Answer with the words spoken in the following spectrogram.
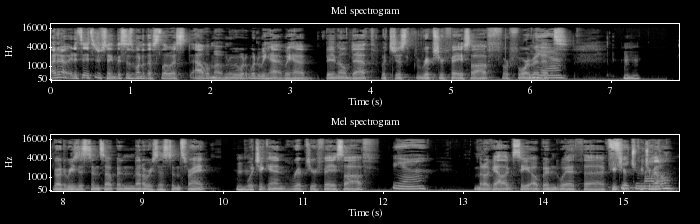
I don't know. It's, it's interesting. This is one of the slowest album openers. What, what, do we have? We have Bay Death, which just rips your face off for four minutes. Yeah. Mm-hmm. Road to Resistance opened Metal Resistance, right? Mm-hmm. Which again ripped your face off. Yeah. Metal Galaxy opened with uh, Future, Future, Future Metal, Metal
